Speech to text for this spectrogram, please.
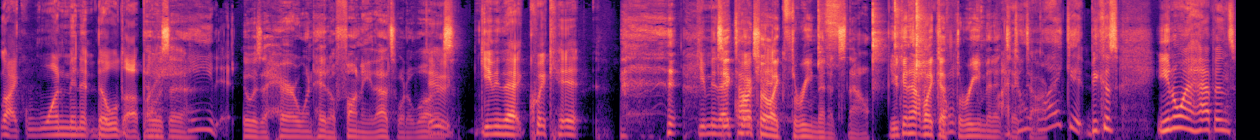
like one minute build up. It I was a- hate it, It was a heroin hit of funny. That's what it was. dude. Give me that quick hit. Give me that. TikToks are like three minutes now. You can have like a three minute I TikTok. don't like it because you know what happens.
